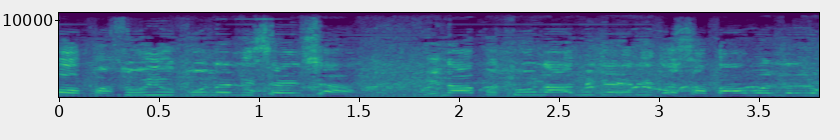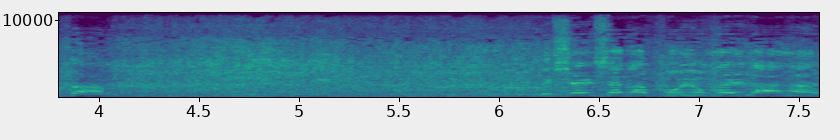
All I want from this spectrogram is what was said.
Opo, pasuyo po ng lisensya. Inabot po namin kayo rito sa bawal na lugar. Lisensya lang po yung kailangan.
